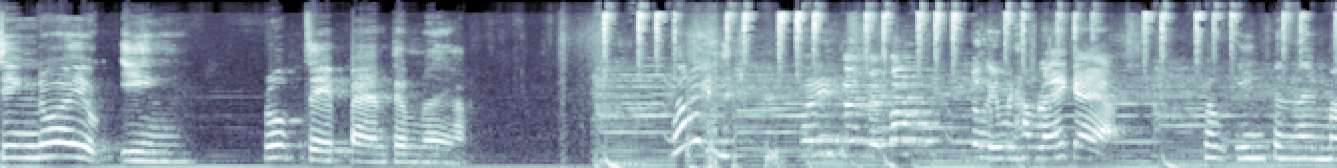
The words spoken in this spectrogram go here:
จริงด้วยหยกอิง รูปเจแปนเต็มเลยอะเฮ้ยเกินไปป่ะตรงนี้มันทำอะไรให้แกอะหยกอิงเป็นไรไหม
